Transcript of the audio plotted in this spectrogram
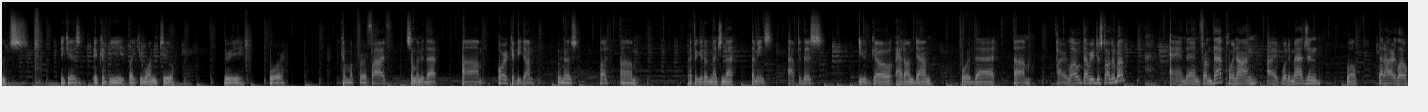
oops, because it could be like your one, two, three, four, come up for a five, similar to that. Um, or it could be done, who knows? But um, I figured I'd mention that. That means after this, you'd go head on down for that um, higher low that we were just talking about. And then from that point on, I would imagine, well, that higher low,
